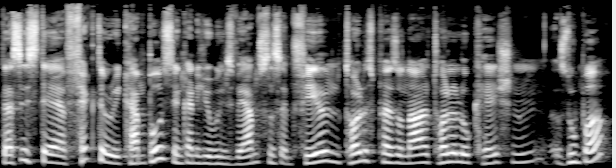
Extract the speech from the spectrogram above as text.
Das ist der Factory Campus, den kann ich übrigens wärmstens empfehlen. Tolles Personal, tolle Location, super.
